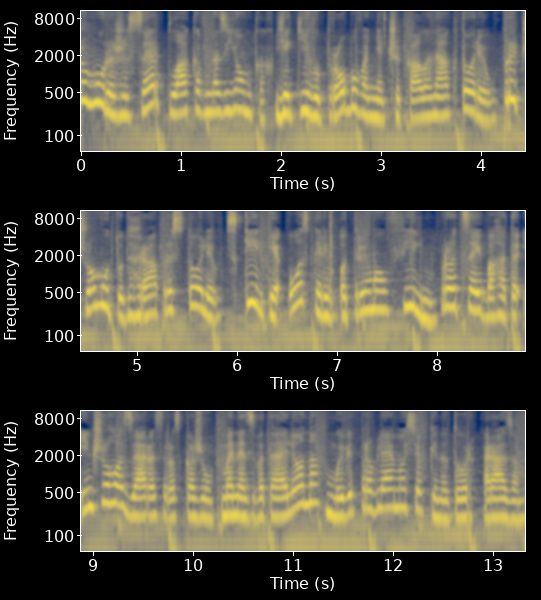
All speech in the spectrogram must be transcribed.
Чому режисер плакав на зйомках? Які випробування чекали на акторів? Причому тут гра престолів? Скільки оскарів отримав фільм? Про це й багато іншого зараз розкажу. Мене звати Альона. Ми відправляємося в кінотур разом.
